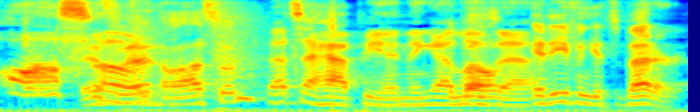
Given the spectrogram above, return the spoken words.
awesome. Isn't it awesome? That's a happy ending. I Well, love that. it even gets better.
